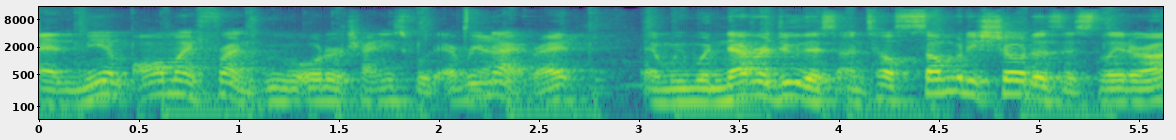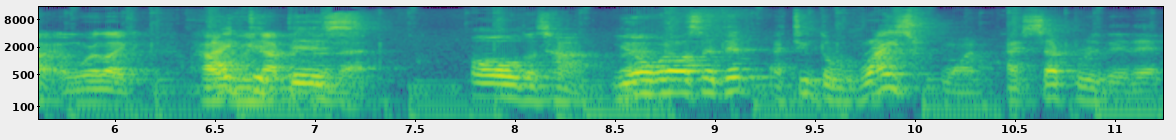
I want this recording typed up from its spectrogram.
and me and all my friends, we would order Chinese food every Yeah. night, right? And we would never do this until somebody showed us this later on, and we're like, how I have we not been doing that? all the time. You Right. know what else I did? I took the rice one, I separated it.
